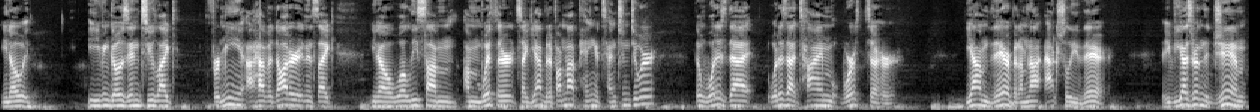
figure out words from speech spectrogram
You know, it even goes into like for me, I have a daughter and it's like, you know, well at least I'm I'm with her. It's like, yeah, but if I'm not paying attention to her, then what is that what is that time worth to her? Yeah, I'm there, but I'm not actually there. If you guys are in the gym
